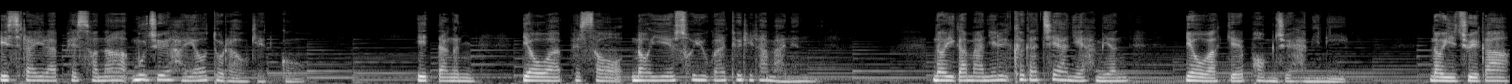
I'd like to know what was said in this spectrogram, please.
이스라엘 앞에서나 무죄하여 돌아오겠고 이 땅은 여호와 앞에서 너희의 소유가 되리라 마는 너희가 만일 그같이 아니하면 여호와께 범죄함이니 너희 죄가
